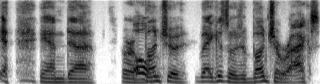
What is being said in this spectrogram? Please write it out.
and uh, or a oh. bunch of I guess it was a bunch of rocks.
